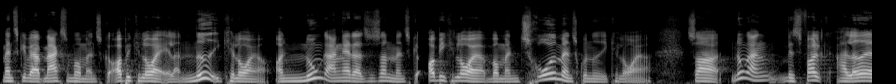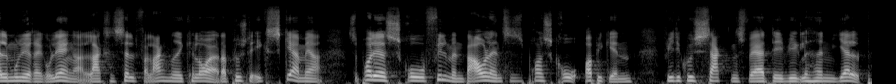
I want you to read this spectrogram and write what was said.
Man skal være opmærksom på, at man skal op i kalorier eller ned i kalorier. Og nogle gange er det altså sådan, at man skal op i kalorier, hvor man troede, man skulle ned i kalorier. Så nogle gange, hvis folk har lavet alle mulige reguleringer, lagt sig selv for langt ned i kalorier, og der pludselig ikke sker mere, så prøv lige at skrue filmen baglæns, og så prøv at skrue op igen. Fordi det kunne sagtens være, at det i virkeligheden hjælp.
